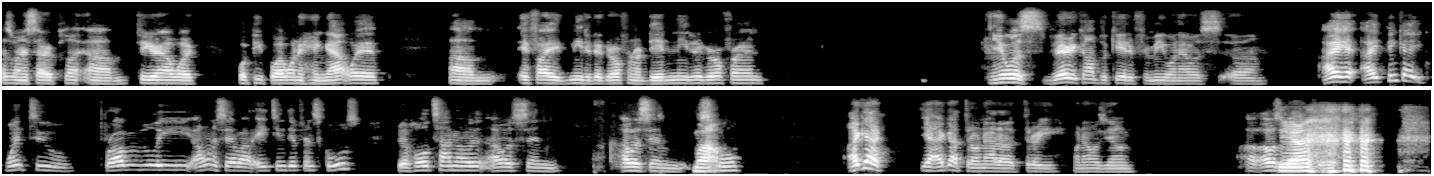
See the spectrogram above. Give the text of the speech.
That's when I started play, um, figuring out what what people I want to hang out with. Um, if I needed a girlfriend or didn't need a girlfriend. It was very complicated for me when I was. Uh, I I think I went to probably I want to say about eighteen different schools the whole time I was I was in I was in wow. school. I got yeah I got thrown out of three when I was young. I, I was yeah.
